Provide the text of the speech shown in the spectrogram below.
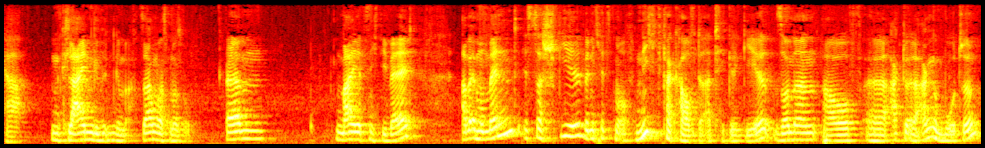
ja, einen kleinen Gewinn gemacht. Sagen wir es mal so. Ähm, war jetzt nicht die Welt. Aber im Moment ist das Spiel, wenn ich jetzt mal auf nicht verkaufte Artikel gehe, sondern auf äh, aktuelle Angebote,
